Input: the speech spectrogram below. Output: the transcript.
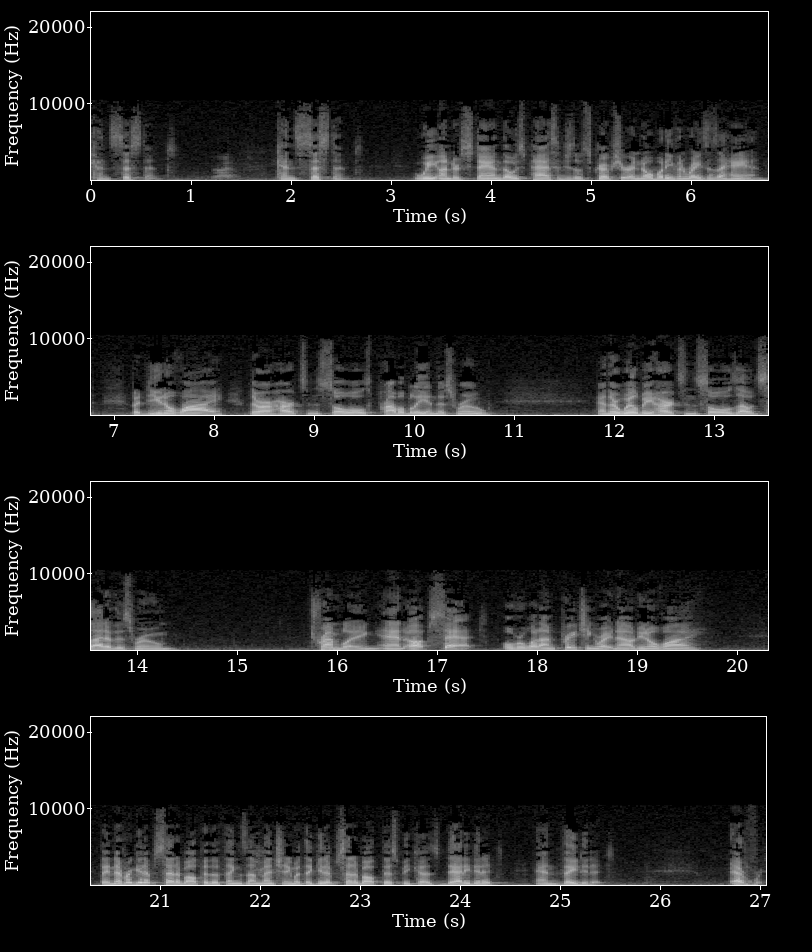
consistent. Consistent. We understand those passages of Scripture and nobody even raises a hand. But do you know why? There are hearts and souls probably in this room, and there will be hearts and souls outside of this room trembling and upset over what I'm preaching right now. Do you know why? They never get upset about the other things I'm mentioning, but they get upset about this because daddy did it and they did it. Every,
